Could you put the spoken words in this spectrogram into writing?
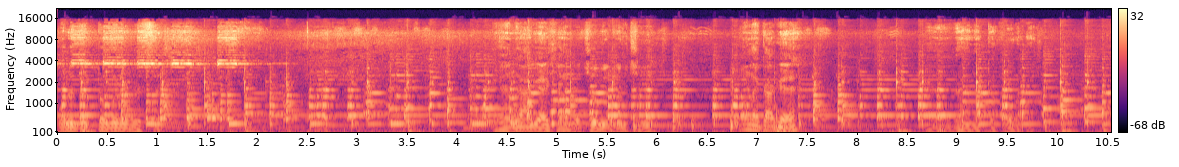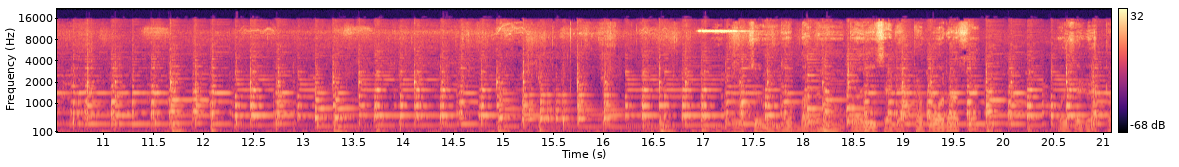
পরিত্যক্ত করে রয়েছে এখানে আগে এসে আমরা ছবি তুলছি অনেক আগে সাইডে একটা ফোয়ারা আছে ওই একটা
